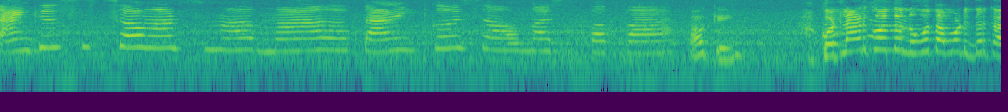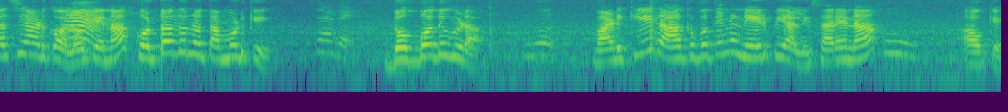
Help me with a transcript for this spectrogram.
Thank you so much mamma thank you so much papa okay. కొట్లాడుకోవద్దు నువ్వు తమ్ముడు ఇద్దరు కలిసి ఆడుకోవాలి ఓకేనా? కొట్టొద్దు నువ్వు తమ్ముడికి. సరే. దొబ్బొద్దు కూడా. వాడికి రాకపోతే నువ్వు నేర్పియాలి సరేనా? ఓకే.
